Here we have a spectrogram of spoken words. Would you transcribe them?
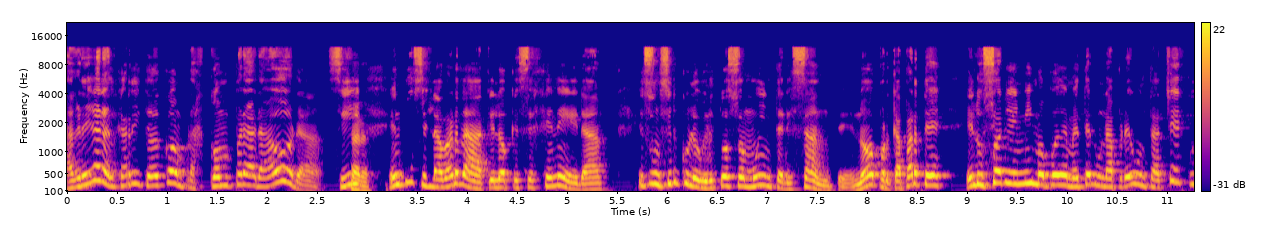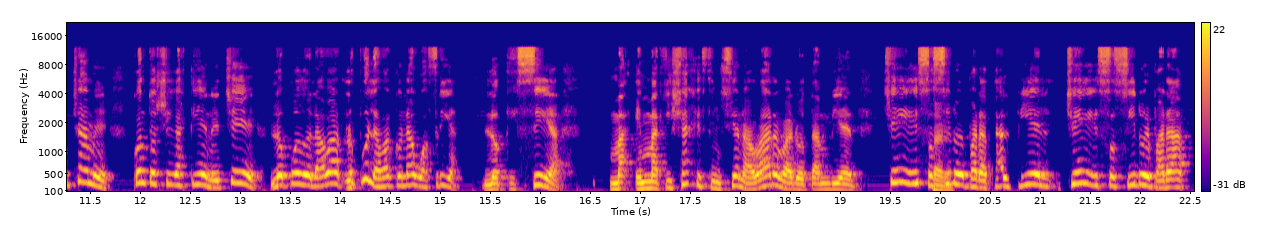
agregar al carrito de compras, comprar ahora, ¿sí? Entonces la verdad que lo que se genera es un círculo virtuoso muy interesante, ¿no? Porque aparte el usuario ahí mismo puede meter una pregunta, che, escúchame, ¿cuántos gigas tiene? Che, ¿lo puedo lavar? ¿Lo puedo lavar con agua fría? Lo que sea. en maquillaje funciona bárbaro también. Che, eso sirve para tal piel. Che, eso sirve para,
